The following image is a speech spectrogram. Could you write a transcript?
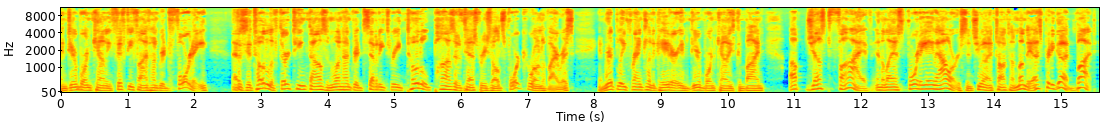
And Dearborn County 5,540. That is a total of 13,173 total positive test results for coronavirus in Ripley, Franklin, Decatur, and Dearborn counties combined, up just five in the last 48 hours since you and I talked on Monday. That's pretty good. But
